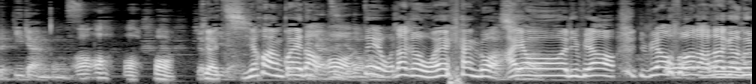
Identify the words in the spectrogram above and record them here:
是 B 站的公司。哦哦哦哦，叫奇幻怪盗哦，对我那个我也看过，哎呦，你不要你不要说了，那个东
